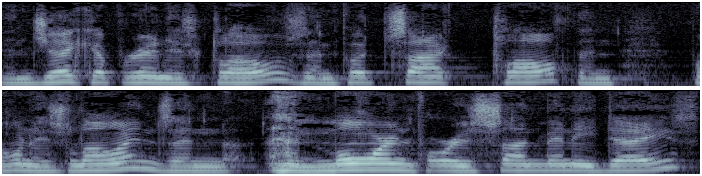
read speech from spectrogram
and Jacob rent his clothes and put sackcloth and upon his loins and, and mourned for his son many days.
